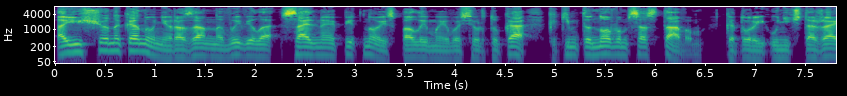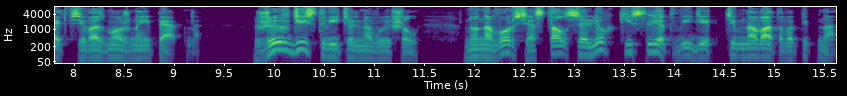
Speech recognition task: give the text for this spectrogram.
а еще накануне Розанна вывела сальное пятно из полы моего сюртука каким-то новым составом, который уничтожает всевозможные пятна. Жир действительно вышел, но на ворсе остался легкий след в виде темноватого пятна.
